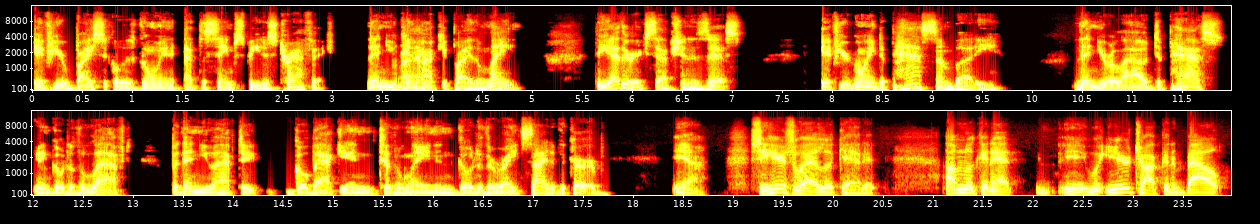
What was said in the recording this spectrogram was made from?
if your bicycle is going at the same speed as traffic. Then you can occupy the lane. The other exception is this. If you're going to pass somebody, then you're allowed to pass and go to the left, but then you have to go back into the lane and go to the right side of the curb. Yeah. See, here's the way I look at it. I'm looking at what you're talking about,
